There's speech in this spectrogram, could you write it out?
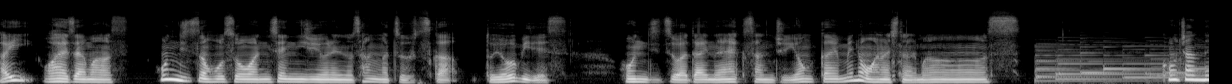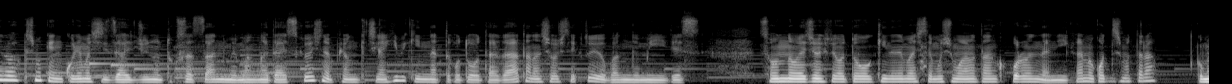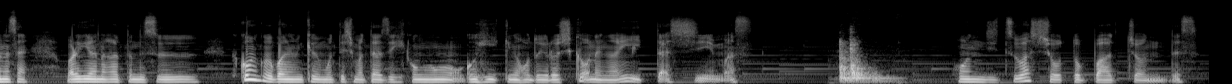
はい、おはようございます。本日の放送は2024年の3月2日土曜日です。本日は第734回目のお話となります。このチャンネルは福島県郡山市在住の特撮アニメ漫画大好き親父のぴょん吉が響きになったことをだらだ話をしていくという番組です。そんな親父の一言を気になりまして、もしもあなたの心に何か残ってしまったら、ごめんなさい。悪気はなかったんです。不幸にこの番組に興味持ってしまったら、ぜひ今後もごひいきのほどよろしくお願いいたします。本日はショートバージョンです。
